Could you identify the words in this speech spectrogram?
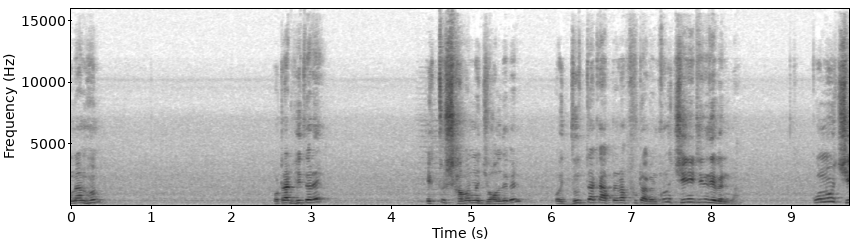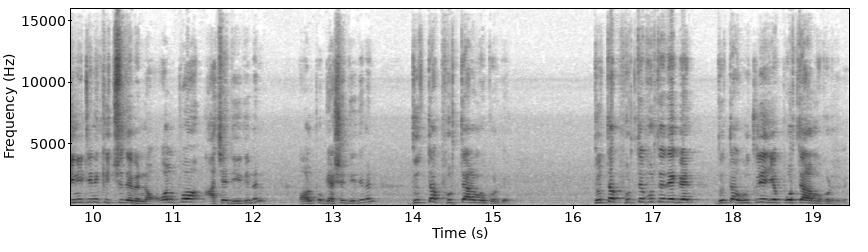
উনান হন ওটার ভিতরে একটু সামান্য জল দেবেন, ওই দুধটাকে আপনারা ফুটাবেন। কোনো চিনি টিনি দেবেন না। কোনো চিনি টিনি কিচ্ছু দেবেন না। অল্প আঁচে দিয়ে দেবেন, অল্প গ্যাসে দিয়ে দেবেন, দুধটা ফুটতে আরম্ভ করবে। দুধটা ফুটতে ফুটতে দেখবেন, দুধটা উতলে যে পড়তে আরম্ভ করে দেবে।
